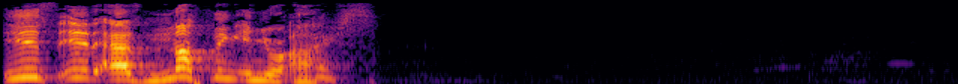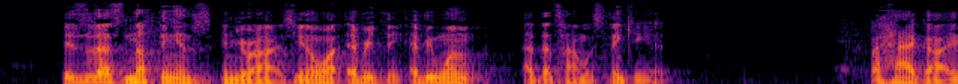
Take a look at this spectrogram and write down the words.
is it as nothing in your eyes? Is it as nothing in, your eyes? You know what? Everything, everyone at that time was thinking it. But Haggai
